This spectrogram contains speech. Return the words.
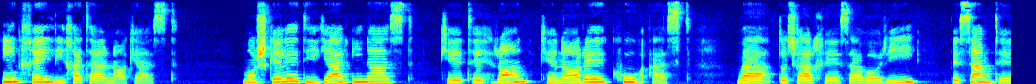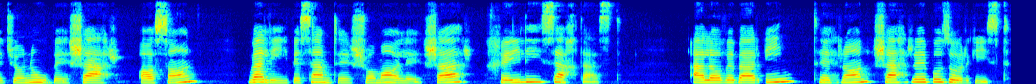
این خیلی خطرناک است. مشکل دیگر این است که تهران کنار کوه است و دوچرخه سواری به سمت جنوب شهر آسان ولی به سمت شمال شهر خیلی سخت است. علاوه بر این تهران شهر بزرگی است.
